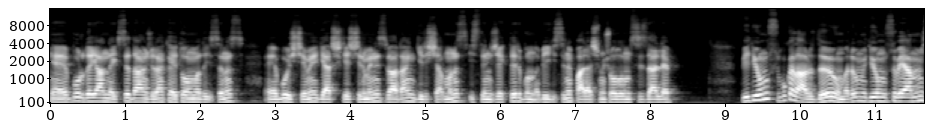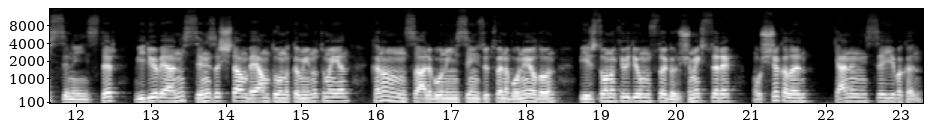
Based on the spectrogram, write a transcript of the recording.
E, burada Yandex'e daha önceden kayıt olmadıysanız e, bu işlemi gerçekleştirmeniz ve aradan giriş yapmanız istenecektir. Bunun da bilgisini paylaşmış olalım sizlerle. Videomuz bu kadardı. Umarım videomuzu beğenmişsinizdir. Videoyu beğenmişseniz aşağıdan beğen butonuna tıklamayı unutmayın. Kanalımıza abone değilseniz lütfen abone olun. Bir sonraki videomuzda görüşmek üzere. Hoşçakalın. Kendinize iyi bakın.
